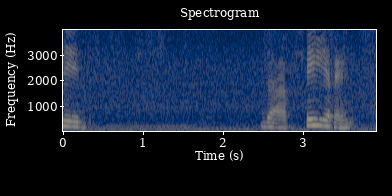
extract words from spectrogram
did the parents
